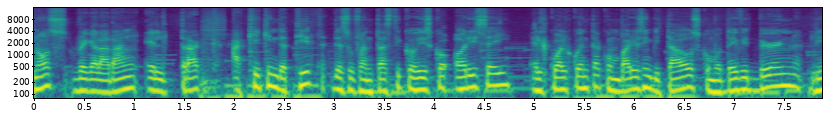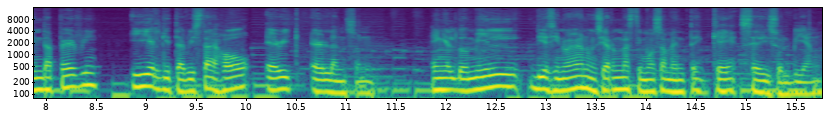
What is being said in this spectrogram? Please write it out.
Nos regalarán el track A Kick in the Teeth de su fantástico disco Odyssey, el cual cuenta con varios invitados como David Byrne, Linda Perry y el guitarrista de Hall, Eric Erlandson. En el 2019 anunciaron lastimosamente que se disolvían.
